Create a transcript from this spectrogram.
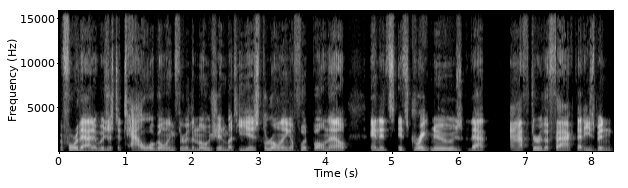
before that it was just a towel going through the motion, but he is throwing a football now. And it's it's great news that after the fact that he's been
